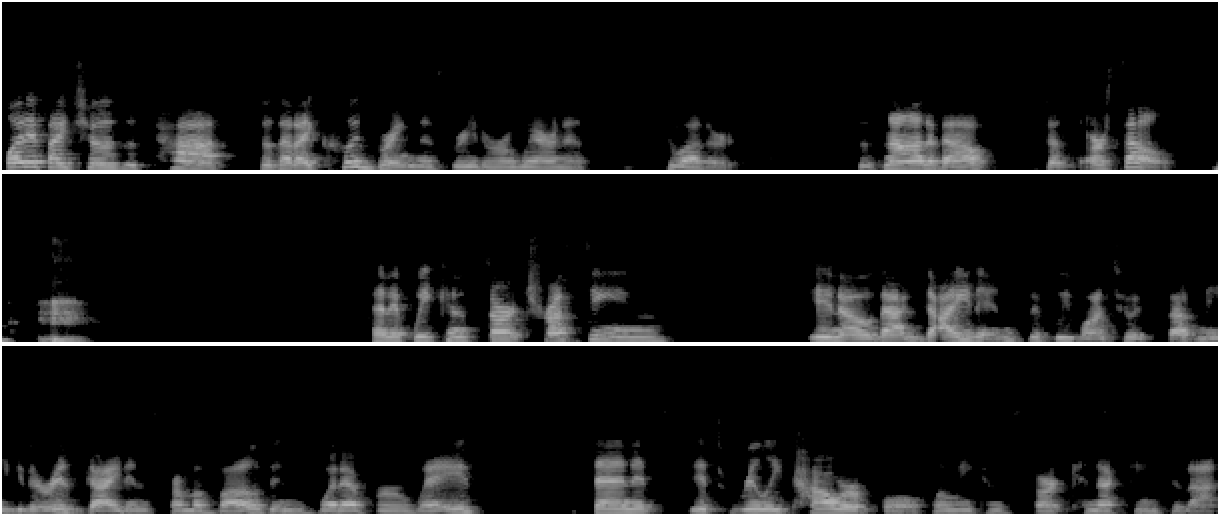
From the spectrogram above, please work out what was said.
what if I chose this path so that I could bring this greater awareness to others? It's not about just ourselves. and if we can start trusting, you know, that guidance, if we want to accept maybe there is guidance from above in whatever ways, then it's it's really powerful when we can start connecting to that.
